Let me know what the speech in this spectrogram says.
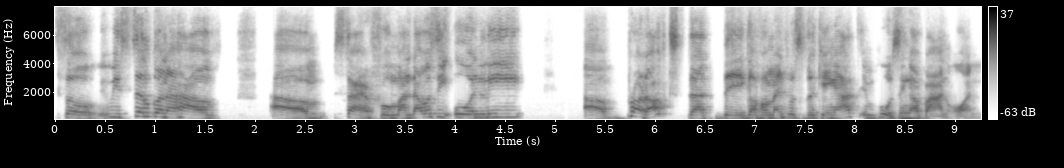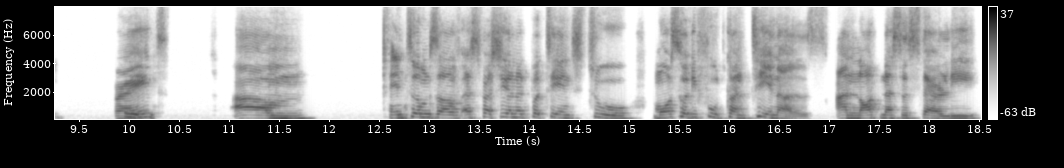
So we're still gonna have um, styrofoam, and that was the only uh, product that the government was looking at imposing a ban on, right? Um, in terms of, especially when it pertains to more so the food containers and not necessarily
